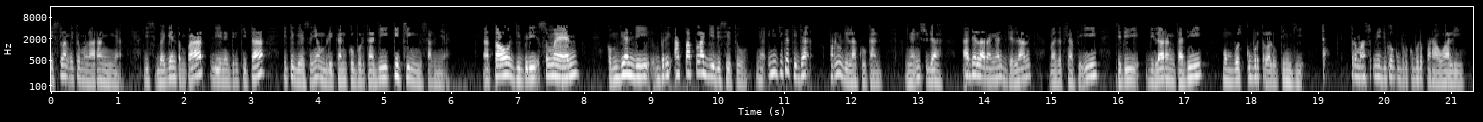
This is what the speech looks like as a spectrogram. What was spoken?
Islam itu melarangnya. Di sebagian tempat di negeri kita itu biasanya memberikan kubur tadi kicing misalnya. Atau diberi semen, kemudian diberi atap lagi di situ. Nah ini juga tidak perlu dilakukan. Nah ini sudah ada larangan di dalam mazhab syafi'i. Jadi dilarang tadi membuat kubur terlalu tinggi. Termasuk ini juga kubur-kubur para wali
